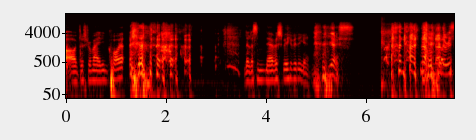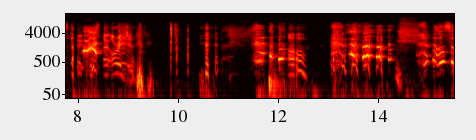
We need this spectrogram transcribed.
Oh, I'm just remaining quiet. Let us never speak of it again. yes. no, no, no, there is no, there is no origin. oh, Also,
